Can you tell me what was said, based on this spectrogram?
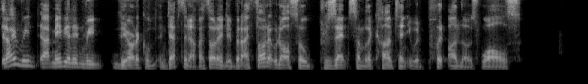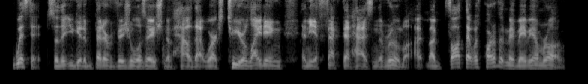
Did I read? Uh, maybe I didn't read the article in depth enough. I thought I did, but I thought it would also present some of the content you would put on those walls with it so that you get a better visualization of how that works to your lighting and the effect that has in the room. I, I thought that was part of it. Maybe I'm wrong.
